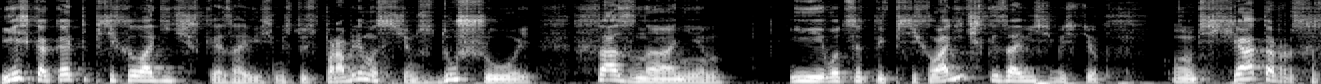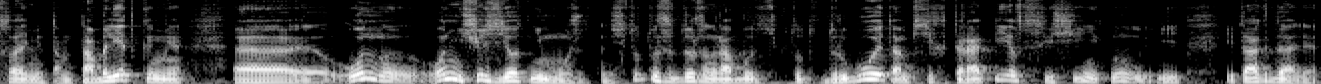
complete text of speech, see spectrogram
Есть какая-то психологическая зависимость, то есть проблема с чем? С душой, с сознанием. И вот с этой психологической зависимостью психиатр со своими там таблетками, э, он, он ничего сделать не может. Значит, тут уже должен работать кто-то другой, там психотерапевт, священник, ну и, и так далее.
